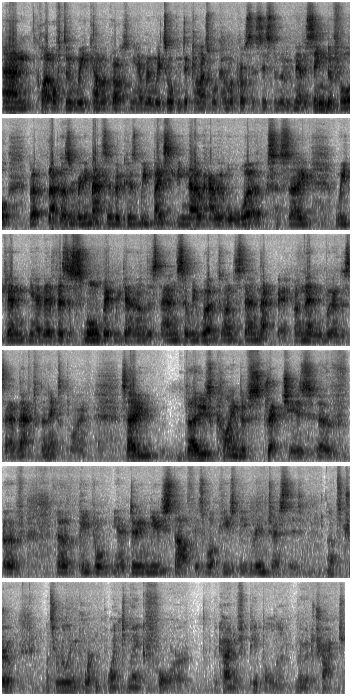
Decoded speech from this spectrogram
um, quite often we come across you know when we're talking to clients we'll come across a system that we've never seen before but that doesn't really matter because we basically know how it all works. So we can you know there's, there's a small bit we don't understand so we work to understand that bit and then we understand that for the next client. So those kind of stretches of, of, of people you know, doing new stuff is what keeps people interested. That's true. That's a really important point to make for the kind of people that we would attract.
